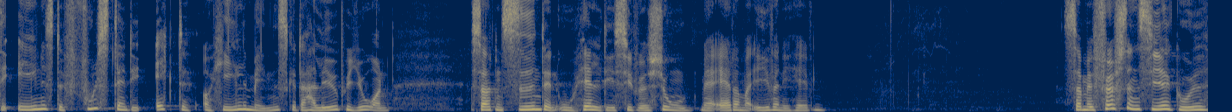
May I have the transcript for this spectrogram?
Det eneste fuldstændig ægte og hele menneske, der har levet på jorden, sådan siden den uheldige situation med Adam og Eva i haven. Så med fødslen siger Gud,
